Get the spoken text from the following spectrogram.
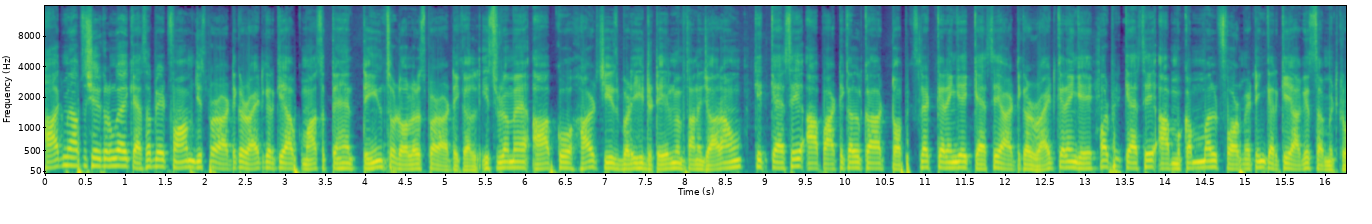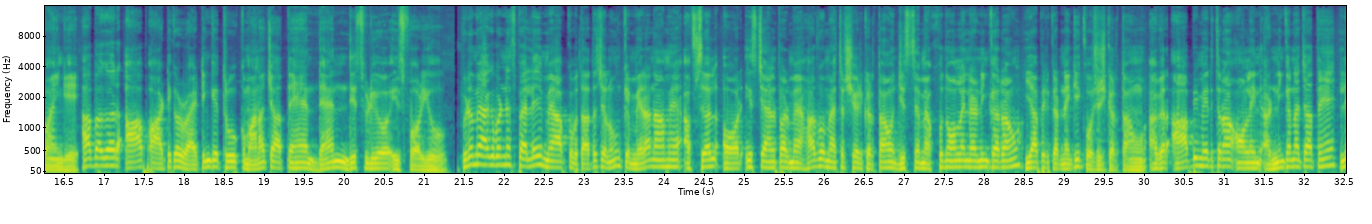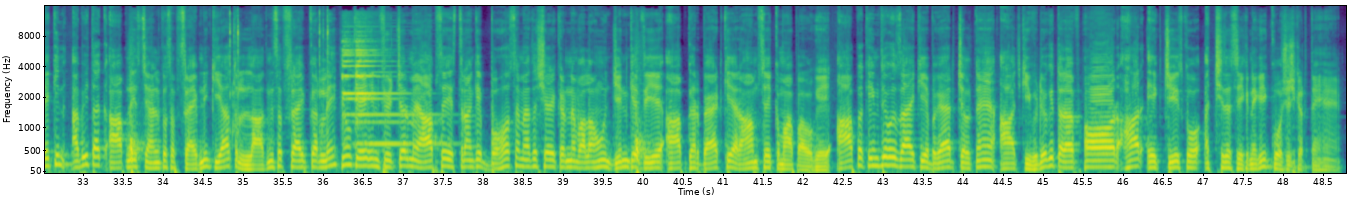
आज मैं आपसे शेयर करूँगा एक ऐसा प्लेटफॉर्म जिस पर आर्टिकल राइट करके आप कमा सकते हैं 300 डॉलर्स पर आर्टिकल इस वीडियो में आपको हर चीज़ बड़ी ही डिटेल में बताने जा रहा हूँ कि कैसे आप आर्टिकल का टॉपिक सेलेक्ट करेंगे, कैसे आर्टिकल राइट करेंगे और फिर कैसे आप मुकम्मल फॉर्मेटिंग करके आगे सबमिट करवाएँगे। अब अगर आप आर्टिकल राइटिंग के थ्रू कमाना चाहते हैं then this video is for you video में आगे बढ़ने से पहले मैं आपको बताता चलूँ कि मेरा नाम है अफजल और इस चैनल पर मैं हर वो मैथड शेयर करता हूँ जिससे मैं खुद ऑनलाइन अर्निंग कर रहा हूँ या फिर करने की कोशिश करता हूँ। हूँ। अगर आप भी मेरी तरह ऑनलाइन अर्निंग करना चाहते हैं, लेकिन अभी तक आपने इस चैनल को सब्सक्राइब नहीं किया तो लाजमी सब्सक्राइब कर लें, क्योंकि इन फ्यूचर में आपसे इस तरह के बहुत से मैसेज शेयर करने वाला हूँ, जिनके ज़रिए आप घर बैठ के आराम से कमा पाओगे। आपका कीमती वक्त ज़ाय किए बगैर चलते हैं आज की वीडियो की तरफ़, और हर एक चीज़ को अच्छे से सीखने की कोशिश करते हैं।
